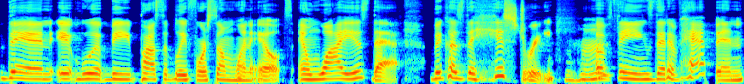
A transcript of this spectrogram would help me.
than it would be possibly for someone else. And why is that? Because the history mm-hmm. of things that have happened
